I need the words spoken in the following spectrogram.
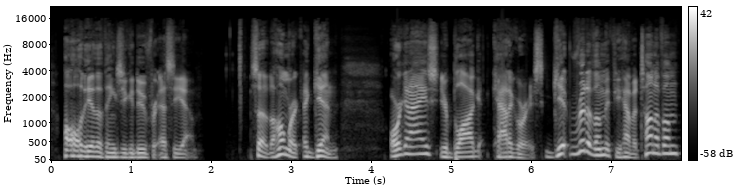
all the other things you can do for SEO. So, the homework again organize your blog categories. Get rid of them if you have a ton of them.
